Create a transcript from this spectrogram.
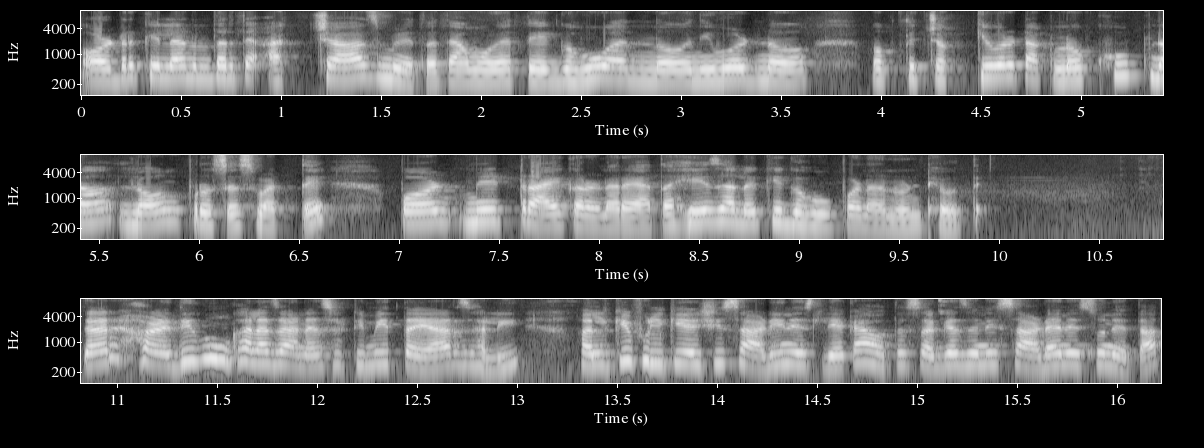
ऑर्डर केल्यानंतर ते आजच्या आज मिळतं. त्यामुळे ते गहू आणणं निवडणं मग ते चक्कीवर टाकणं खूप ना लॉंग प्रोसेस वाटते. पण मी ट्राय करणार आहे. आता हे झालं की गहू पण आणून ठेवते. तर हळदी कुंखाला जाण्यासाठी मी तयार झाली. हलकी फुलकी अशी साडी नेसली आहे. काय होतं सगळ्याजणी साड्या नेसून येतात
